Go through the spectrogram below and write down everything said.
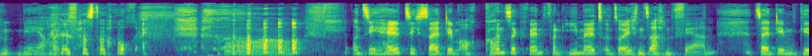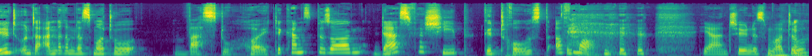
Mir ja heute fast auch. oh. Und sie hält sich seitdem auch konsequent von E-Mails und solchen Sachen fern. Seitdem gilt unter anderem das Motto was du heute kannst besorgen, das verschieb getrost auf morgen. ja, ein schönes Motto.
